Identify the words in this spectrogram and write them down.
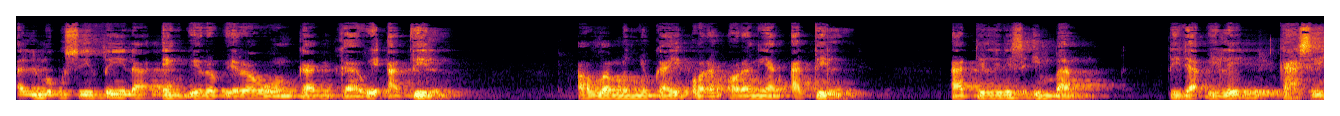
al muqsitina ing pira-pira wong kang gawe adil. Allah menyukai orang-orang yang adil. Adil ini seimbang, tidak pilih kasih.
